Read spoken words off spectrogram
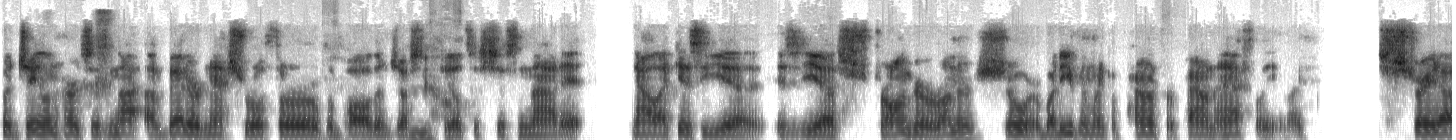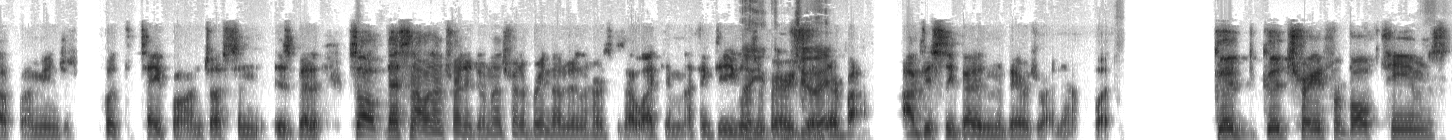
but Jalen Hurts is not a better natural thrower of the ball than Justin No. Fields. It's just not it. Now, like, is he a is he a stronger runner? Sure, but even like a pound for pound athlete, like straight up, I mean, just put the tape on. Justin is better. So that's not what I'm trying to do. I'm not trying to bring down Jalen Hurts because I like him, and I think the Eagles you are very good. it. They're obviously better than the Bears right now, but good good trade for both teams.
